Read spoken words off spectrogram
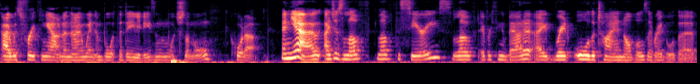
I was freaking out, and I went and bought the DVDs and watched them all, caught up. And yeah, I I just love loved the series, loved everything about it. I read all the tie-in novels. I read all the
